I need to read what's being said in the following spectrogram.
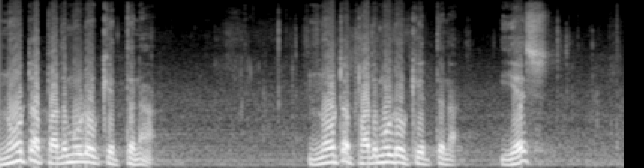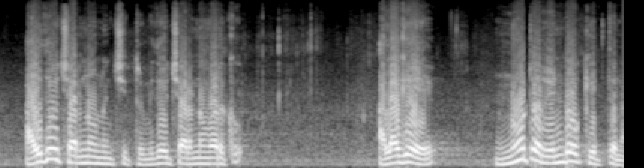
నూట పదమూడో కీర్తన. నూట పదమూడో కీర్తన. ఎస్ ఐదో చరణం నుంచి తొమ్మిదో చరణం వరకు అలాగే నూట రెండో కీర్తన.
